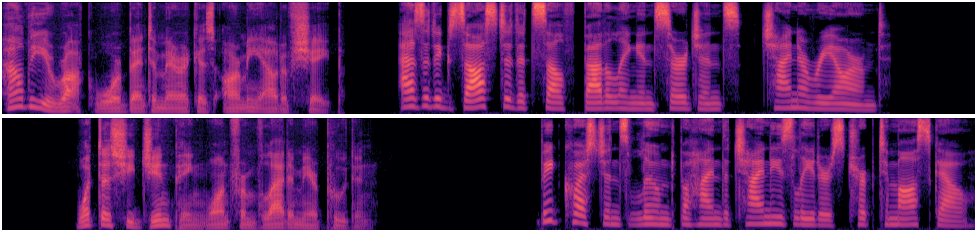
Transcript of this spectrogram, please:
How the Iraq War bent America's army out of shape. As it exhausted itself battling insurgents, China rearmed. What does Xi Jinping want from Vladimir Putin? Big questions loomed behind the Chinese leader's trip to Moscow.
